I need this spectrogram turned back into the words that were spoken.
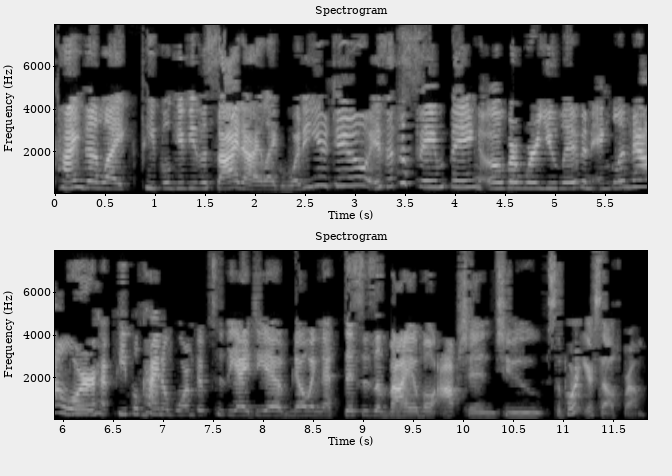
kind of like people give you the side eye, like, what do you do? Is it the same thing over where you live in England now? Or have people kind of warmed up to the idea of knowing that this is a viable option to support yourself from?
